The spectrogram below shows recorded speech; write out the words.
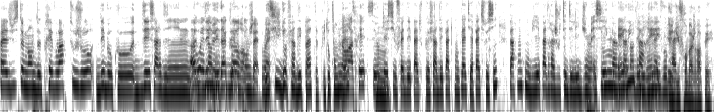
Voilà, justement, de prévoir toujours des bocaux, des sardines, Ah ouais, des non, mais d'accord. des congés. Et Ouais. si je dois faire des pâtes plutôt complètes? Non, après, c'est OK Mm. si vous faites des pâtes. Vous pouvez faire des pâtes complètes, il n'y a pas de souci. Par contre, n'oubliez pas de rajouter des légumes. Essayez Mm. quand même Eh d'avoir oui, des pareil. légumes avec vos Et pâtes. du fromage râpé.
